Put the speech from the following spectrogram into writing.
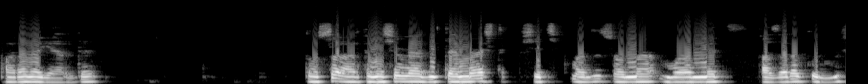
Para da geldi. Dostlar arkadaşım verdiklerini açtık. Bir şey çıkmadı. Sonra Muhammed pazara kurmuş.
